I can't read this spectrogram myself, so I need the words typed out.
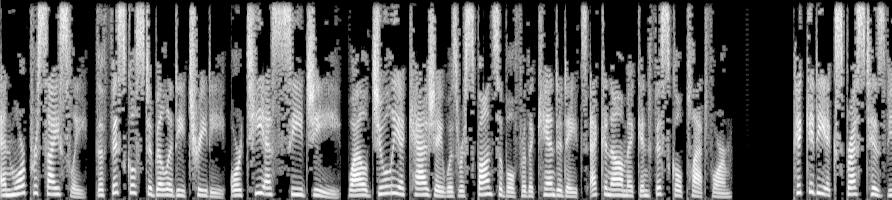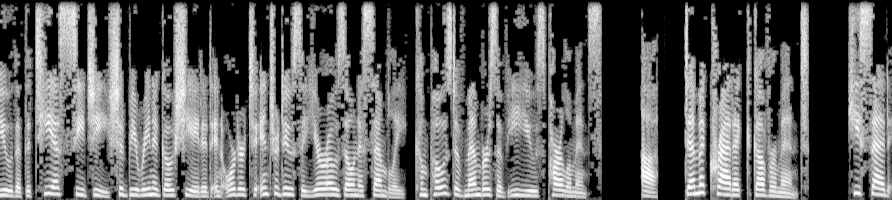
and more precisely, the Fiscal Stability Treaty or TSCG, while Julia Cagé was responsible for the candidate's economic and fiscal platform. Piketty expressed his view that the TSCG should be renegotiated in order to introduce a Eurozone Assembly, composed of members of EU's parliaments. A democratic government, he said,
